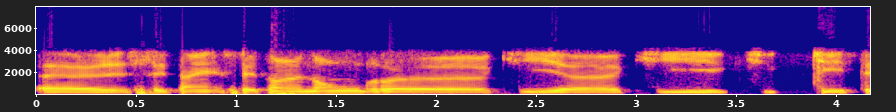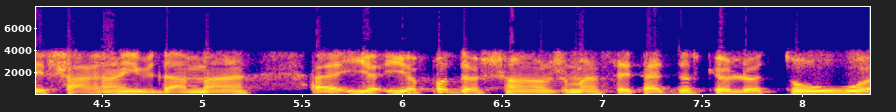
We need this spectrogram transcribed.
c'est un c'est un nombre qui, qui, qui qui est effarant évidemment. Il n'y a, a, pas de changement, c'est-à-dire que le taux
